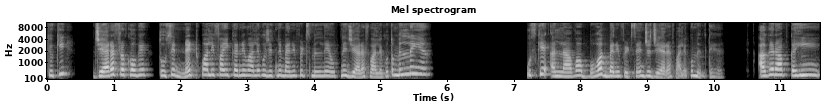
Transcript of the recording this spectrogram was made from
क्योंकि जेआरएफ रखोगे तो उसे नेट क्वालिफाई करने वाले को जितने बेनिफिट्स मिलने हैं, उतने जेआरएफ वाले को तो मिलने ही है। उसके अलावा बहुत बेनिफिट्स हैं जो जे वाले को मिलते हैं अगर आप कहीं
